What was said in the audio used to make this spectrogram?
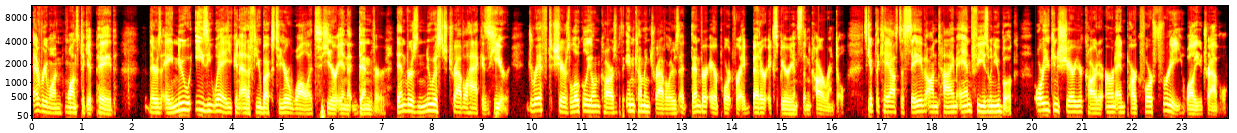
everyone wants to get paid, there's a new easy way you can add a few bucks to your wallet here in Denver. Denver's newest travel hack is here. Drift shares locally owned cars with incoming travelers at Denver Airport for a better experience than car rental. Skip the chaos to save on time and fees when you book, or you can share your car to earn and park for free while you travel.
